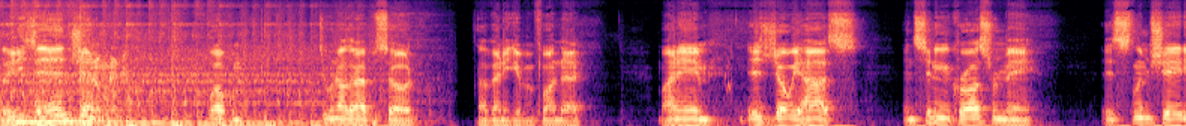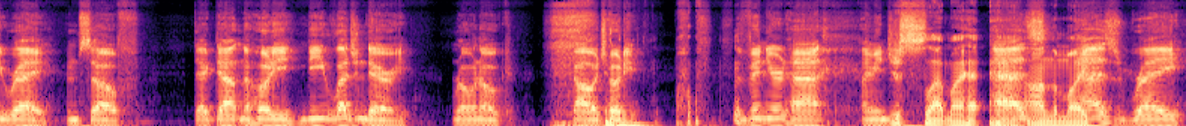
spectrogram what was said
Ladies and gentlemen, welcome to another episode of Any Given Fun Day. My name is Joey Haas, and sitting across from me is Slim Shady Ray himself, decked out in the hoodie, the legendary Roanoke College hoodie, the vineyard hat. I mean, Just just slap my ha- hat as, on the mic. as Ray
